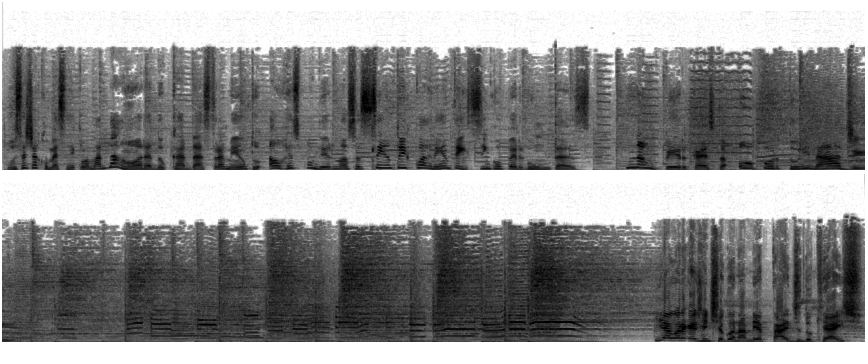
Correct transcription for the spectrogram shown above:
Você já começa a reclamar na hora do cadastramento ao responder nossas 145 perguntas. Não perca esta oportunidade! E agora que a gente chegou na metade do cast,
